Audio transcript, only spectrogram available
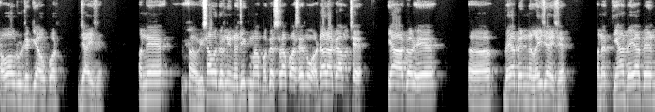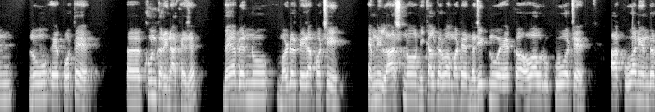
અવાવરું જગ્યા ઉપર જાય છે. અને વિસાવદરની નજીકમાં બગસરા પાસેનું અડાળા ગામ છે. ત્યાં આગળ એ દયાબેનને લઈ જાય છે. અને ત્યાં દયાબેનનું એ પોતે ખૂન કરી નાખે છે. દયાબેનનું મર્ડર કર્યા પછી એમની લાશનો નિકાલ કરવા માટે નજીકનું એક અવાવરું કૂવો છે. આ કૂવાની અંદર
